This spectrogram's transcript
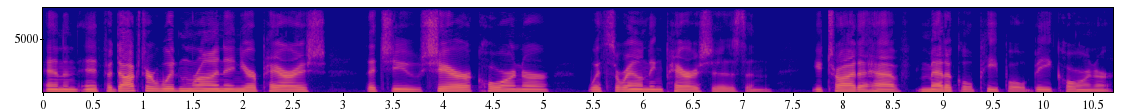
And if a doctor wouldn't run in your parish, that you share a coroner with surrounding parishes and you try to have medical people be coroner.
